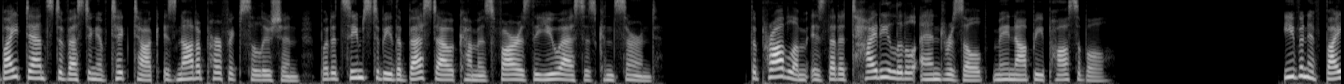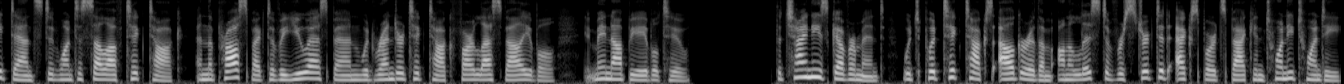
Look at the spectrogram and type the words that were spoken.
ByteDance divesting of TikTok is not a perfect solution, but it seems to be the best outcome as far as the US is concerned. The problem is that a tidy little end result may not be possible. Even if ByteDance did want to sell off TikTok, and the prospect of a US ban would render TikTok far less valuable, it may not be able to. The Chinese government, which put TikTok's algorithm on a list of restricted exports back in 2020,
